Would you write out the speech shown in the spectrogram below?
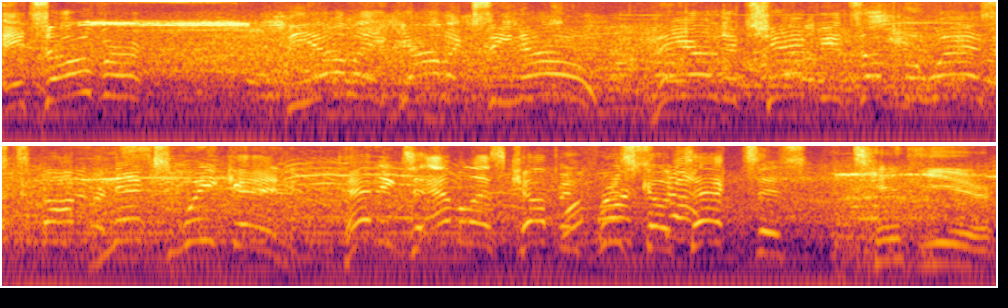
It's over. The LA Galaxy know they are the champions of the West next weekend, heading to MLS Cup in Frisco, Texas. 10th year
